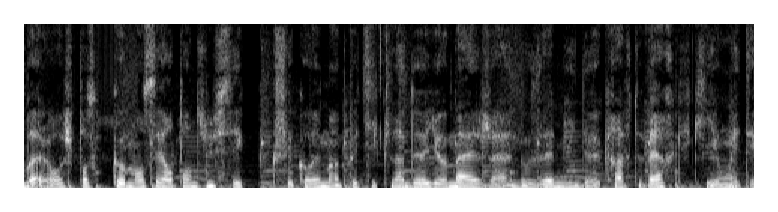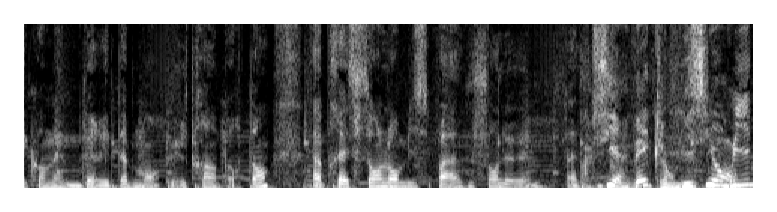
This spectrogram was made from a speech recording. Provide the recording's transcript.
Bah alors, je pense que comme on s'est entendu, c'est c'est quand même un petit clin d'œil hommage à nos amis de Kraftwerk qui ont été quand même véritablement ultra importants. Après, sans l'ambition, enfin sans le. Ah, si avec l'ambition. Oui.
